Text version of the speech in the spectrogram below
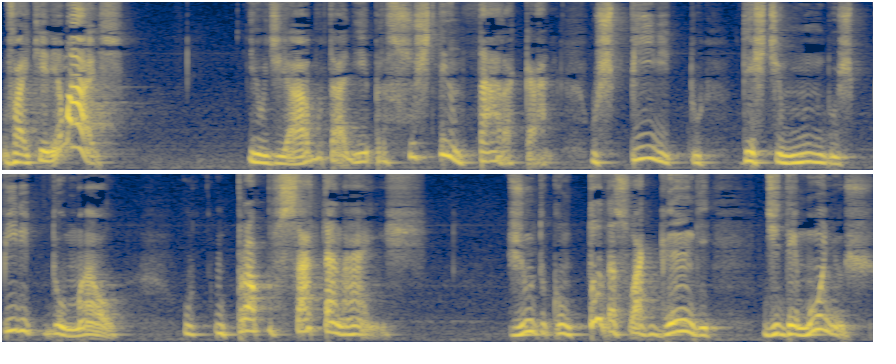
vai querer mais. E o diabo está ali para sustentar a carne. O espírito deste mundo, o espírito do mal, o, o próprio Satanás junto com toda a sua gangue de demônios,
